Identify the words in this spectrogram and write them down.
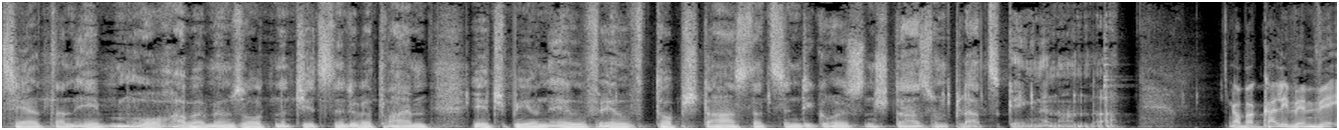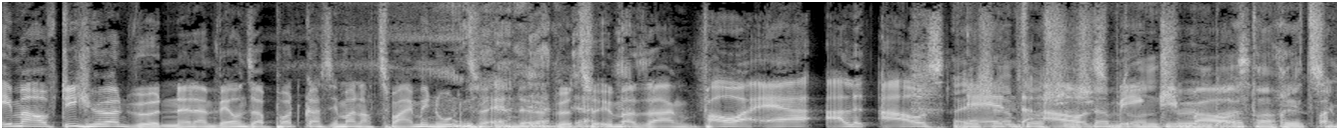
zählt dann eben hoch, aber wir sollten das jetzt nicht übertreiben. Jetzt spielen elf, elf Top-Stars, das sind die größten Stars und Platz gegeneinander. Aber Kali, wenn wir immer auf dich hören würden, ne, dann wäre unser Podcast immer nach zwei Minuten zu Ende. Dann würdest du immer sagen, VAR, alles aus, Ich hab End doch- ich aus, einen Mickey. Beitrag jetzt du?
